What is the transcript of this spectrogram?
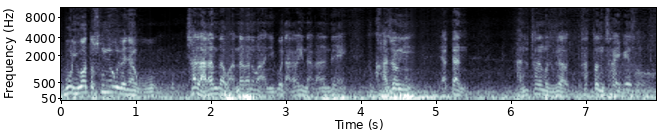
뭐 이거 갖다 속력을 내냐고. 잘 나간다고 안 나가는 건 아니고 나가긴 나가는데 그 과정이 약간 안 좋다는 거지 우리가 탔던 차에 비해서.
